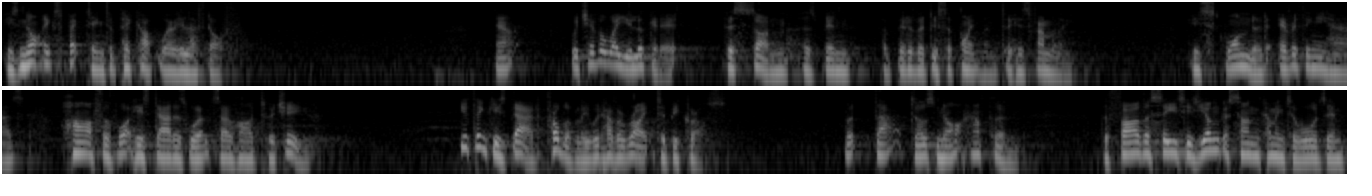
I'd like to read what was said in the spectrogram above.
He's not expecting to pick up where he left off. Now, whichever way you look at it, this son has been a bit of a disappointment to his family. He's squandered everything he has, half of what his dad has worked so hard to achieve. You'd think his dad probably would have a right to be cross. But that does not happen. The father sees his younger son coming towards him,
